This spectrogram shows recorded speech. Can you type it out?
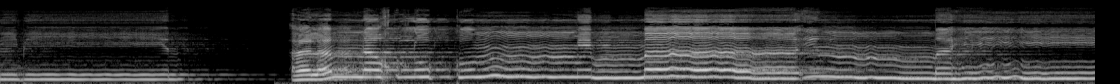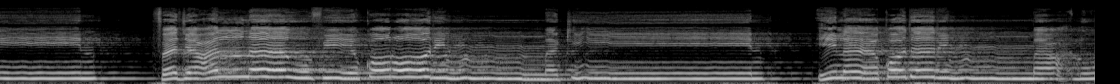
للمكذبين ألم نخلقكم من ماء مهين فجعلناه في قرار مكين إلى قدر معلوم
